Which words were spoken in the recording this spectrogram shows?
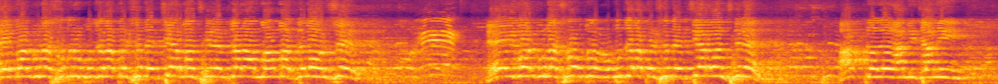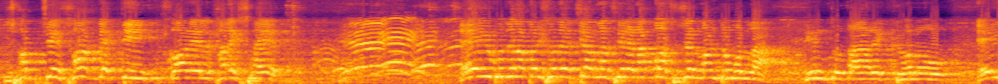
এই বরগুনা সদর উপজেলা পরিষদের চেয়ারম্যান ছিলেন জনাব মোহাম্মদ দেলা হোসেন। এই বরগুনা সদর উপজেলা পরিষদের চেয়ারম্যান ছিলেন আপনাদের, আমি জানি, সবচেয়ে সৎ ব্যক্তি কর্নেল খালেক সাহেব। এই উপজেলা পরিষদের চেয়ারম্যান ছিলেন আব্বাস হোসেন মন্টু মোল্লা। কিন্তু তার একটু হলো এই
